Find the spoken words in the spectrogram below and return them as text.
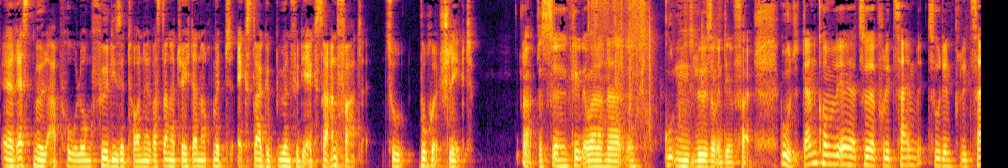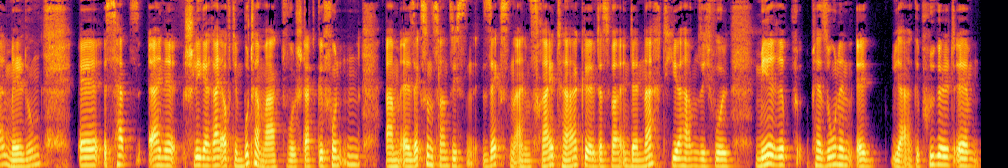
äh, Restmüllabholung für diese Tonne, was dann natürlich dann noch mit extra Gebühren für die extra Anfahrt zu Buche schlägt. Ja, das äh, klingt aber nach einer äh, guten Lösung in dem Fall. Gut, dann kommen wir zur Polizei, zu den Polizeimeldungen. Es hat eine Schlägerei auf dem Buttermarkt wohl stattgefunden am äh, 26.06., einem Freitag. Das war in der Nacht. Hier haben sich wohl mehrere Personen ja, geprügelt. Ähm,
